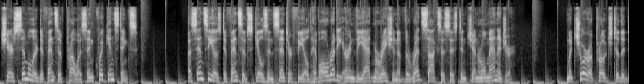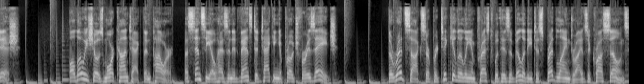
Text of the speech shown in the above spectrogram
shares similar defensive prowess and quick instincts. Asencio's defensive skills in center field have already earned the admiration of the Red Sox assistant general manager. Mature approach to the dish. Although he shows more contact than power, Asencio has an advanced attacking approach for his age. The Red Sox are particularly impressed with his ability to spread line drives across zones,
